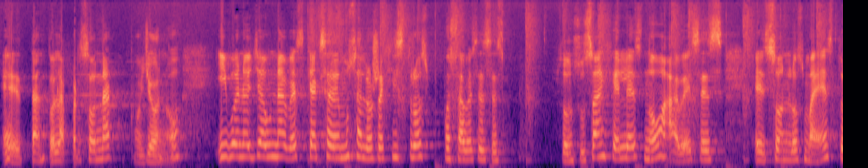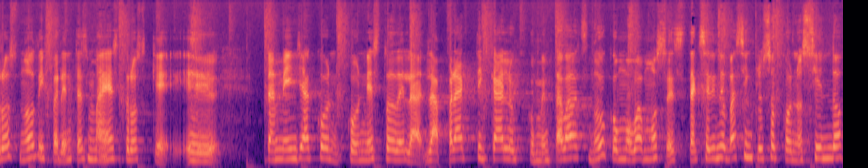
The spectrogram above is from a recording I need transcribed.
Eh, tanto la persona como yo, ¿no? Y bueno, ya una vez que accedemos a los registros, pues a veces es- son sus ángeles, ¿no? A veces eh, son los maestros, ¿no? Diferentes maestros que eh, también ya con, con esto de la, la práctica, lo que comentabas, ¿no? Cómo vamos este, accediendo, vas incluso conociendo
